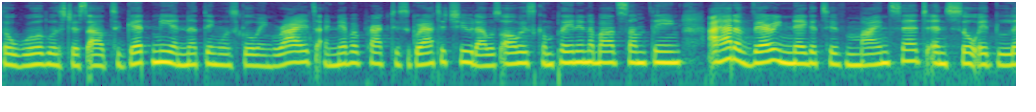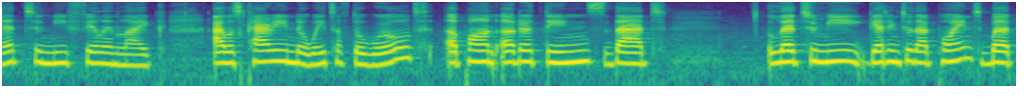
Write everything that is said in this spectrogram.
the world was just out to get me and nothing was going right. I never practiced gratitude. I was always complaining about something. I had a very negative mindset, and so it led to me feeling like I was carrying the weight of the world upon other things that led to me getting to that point. But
